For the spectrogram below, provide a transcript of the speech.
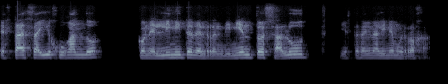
estás ahí jugando con el límite del rendimiento, salud, y estás ahí en una línea muy roja.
